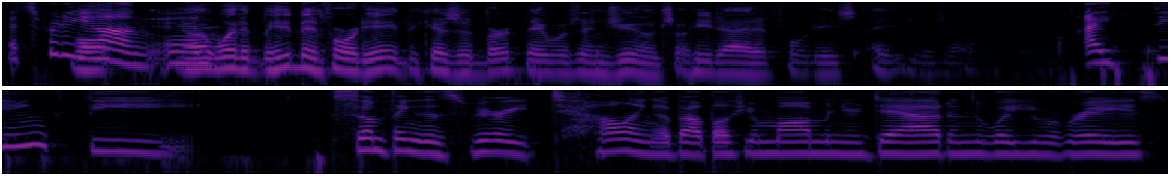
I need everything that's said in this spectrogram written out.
that's pretty Well, young No, it would have, he'd been 48 because his birthday was in June, so he died at 48 years old. i think the something that's very telling about both your mom and your dad and the way you were raised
